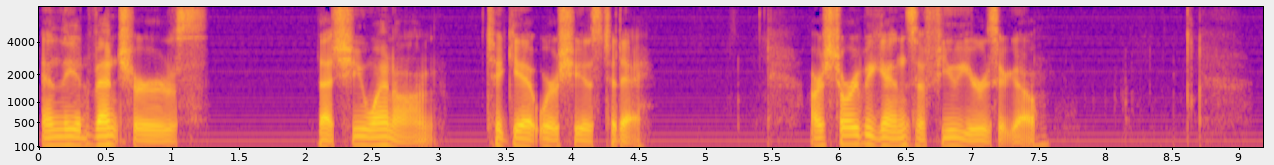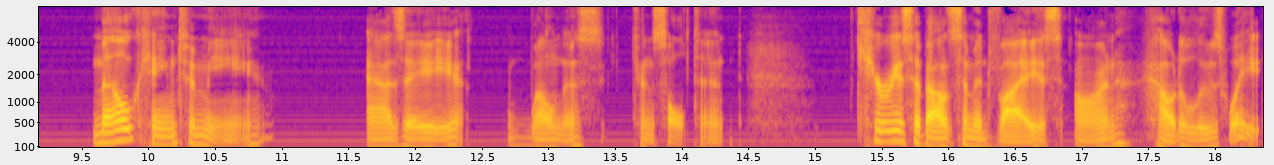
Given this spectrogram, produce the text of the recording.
and the adventures that she went on to get where she is today. Our story begins a few years ago. Mel came to me as a wellness consultant, curious about some advice on how to lose weight.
